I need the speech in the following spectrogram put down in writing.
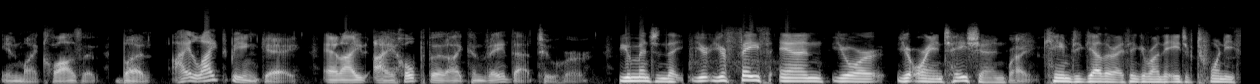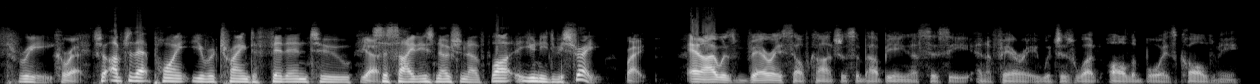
in my closet. But I liked being gay. And I, I hope that I conveyed that to her. You mentioned that your your faith and your your orientation Right. came together. I think around the age of twenty three. Correct. So up to that point, you were trying to fit into society's notion of well, you need to be straight. And I was very self conscious about being a sissy and a fairy, which is what all the boys called me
